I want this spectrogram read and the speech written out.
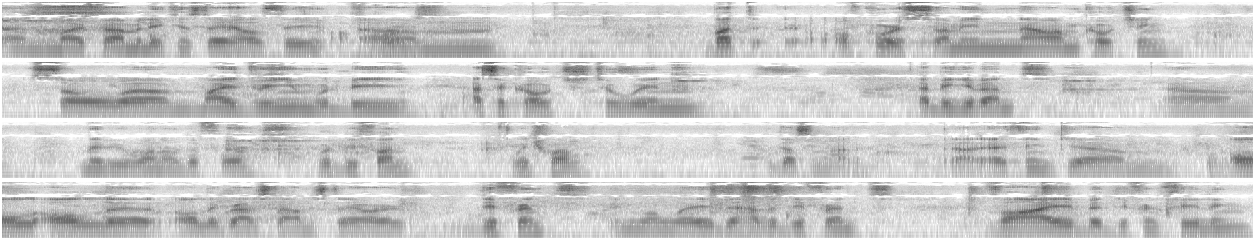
and my family can stay healthy. Of course. but of course, I mean now I'm coaching, so uh, my dream would be as a coach to win a big event. Um, maybe one of the four would be fun. Which one? It doesn't matter. I I think um, all all the all the Grand Slams they are different in one way. They have a different vibe, a different feeling.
